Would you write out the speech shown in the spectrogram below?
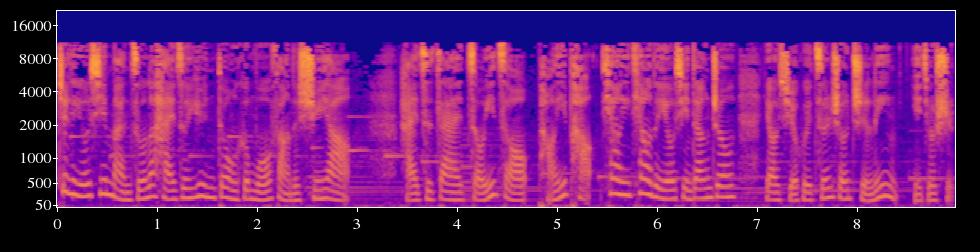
这个游戏满足了孩子运动和模仿的需要。孩子在走一走、跑一跑、跳一跳的游戏当中，要学会遵守指令，也就是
